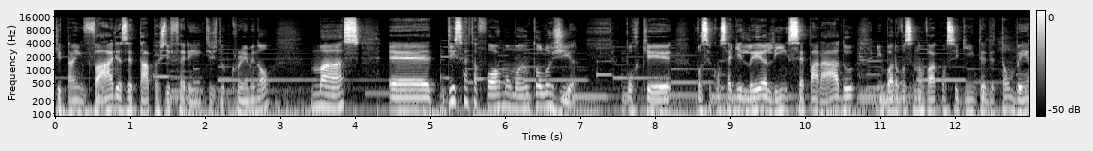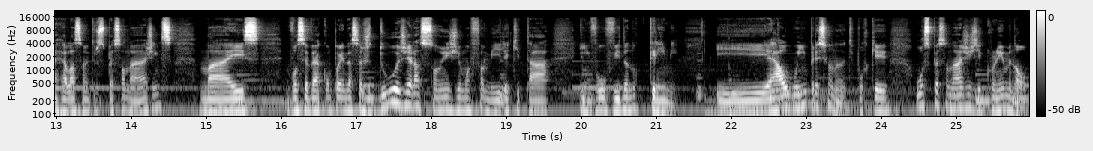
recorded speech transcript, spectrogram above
que está em várias etapas diferentes do Criminal, mas é, de certa forma uma antologia porque você consegue ler ali em separado, embora você não vá conseguir entender tão bem a relação entre os personagens, mas você vai acompanhando essas duas gerações de uma família que está envolvida no crime. E é algo impressionante, porque os personagens de Criminal,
